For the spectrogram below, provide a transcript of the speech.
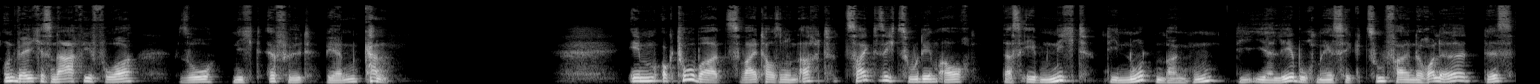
und welches nach wie vor so nicht erfüllt werden kann. Im Oktober 2008 zeigte sich zudem auch, dass eben nicht die Notenbanken, die ihr lehrbuchmäßig zufallende Rolle des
